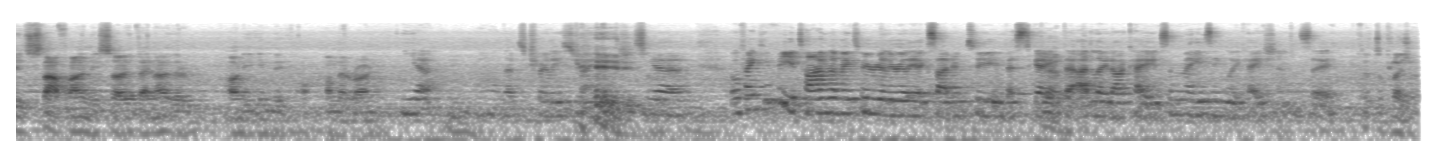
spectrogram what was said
it's staff only, so they know they're only in there on their own. Yeah. Mm. Oh, That's truly strange. it is. Yeah. Well, thank you for your time. That makes me really, really excited to investigate Yeah. the Adelaide Arcade. It's an amazing location. So, It's a pleasure.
